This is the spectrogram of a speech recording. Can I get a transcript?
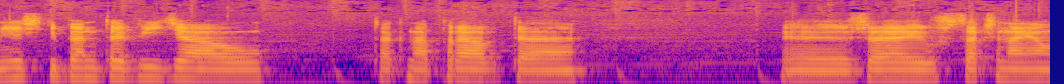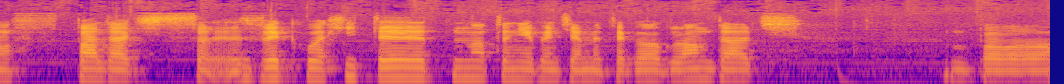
jeśli będę widział tak naprawdę, y, że już zaczynają wpadać zwykłe hity, no to nie będziemy tego oglądać, bo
